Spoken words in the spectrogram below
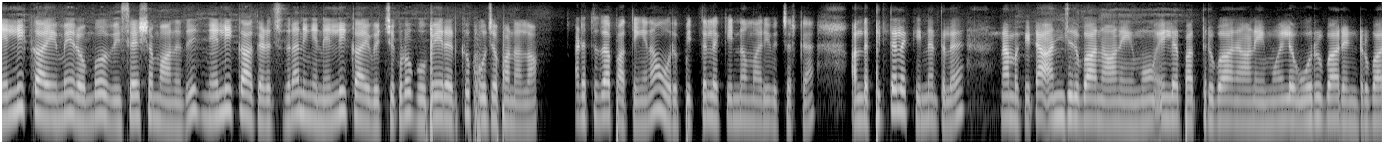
நெல்லிக்காயுமே ரொம்ப விசேஷமானது. நெல்லிக்காய் கிடச்சிதுன்னா நீங்கள் நெல்லிக்காய் வச்சு கூட குபேரருக்கு பூஜை பண்ணலாம். அடுத்ததாக பார்த்தீங்கன்னா ஒரு பித்தளை கிண்ணம் மாதிரி வச்சுருக்கேன். அந்த பித்தளை கிண்ணத்தில் நம்மக்கிட்ட அஞ்சு ரூபா நாணயமோ இல்லை பத்து ரூபா நாணயமோ இல்லை ஒரு ரூபா ரெண்டு ரூபா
